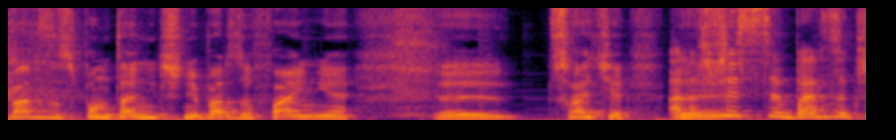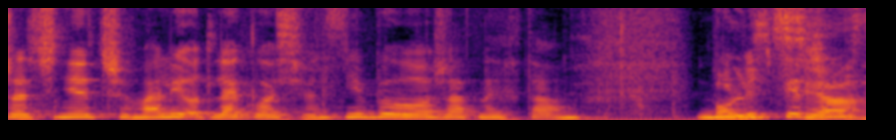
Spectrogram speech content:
Bardzo spontanicznie, bardzo fajnie. Yy, słuchajcie, Ale yy, wszyscy bardzo grzecznie trzymali odległość, więc nie było żadnych tam Policja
